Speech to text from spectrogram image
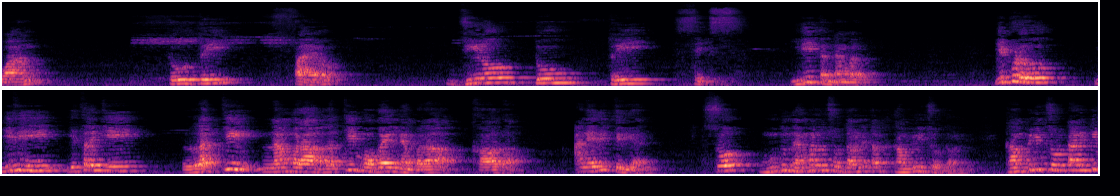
one two three five zero two three six. ఇది ఇతని నెంబర్. ఇప్పుడు ఇది ఇతనికి లక్కీ నెంబరా లక్కీ మొబైల్ నెంబరా కాదా అనేది తెలియాలి. సో ముందు నెంబర్ చూద్దామండి తర్వాత కంపెనీ చూద్దామండి. కంపెనీ చూడటానికి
